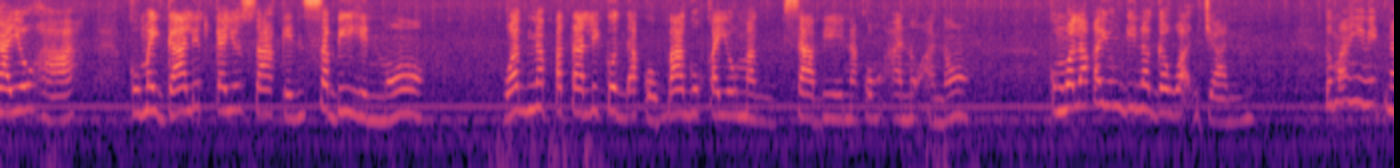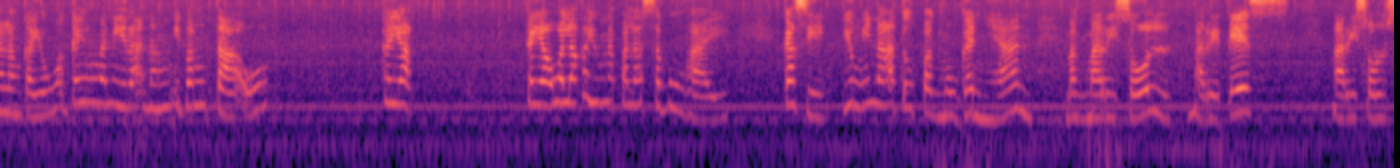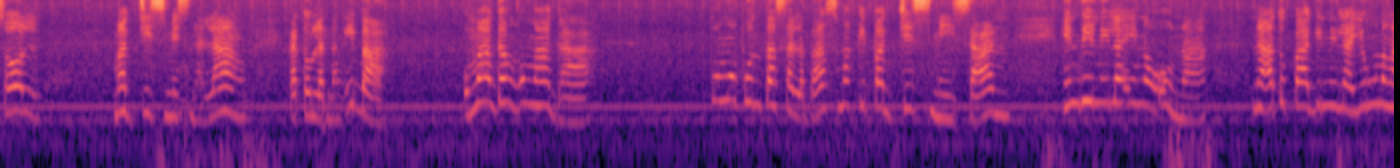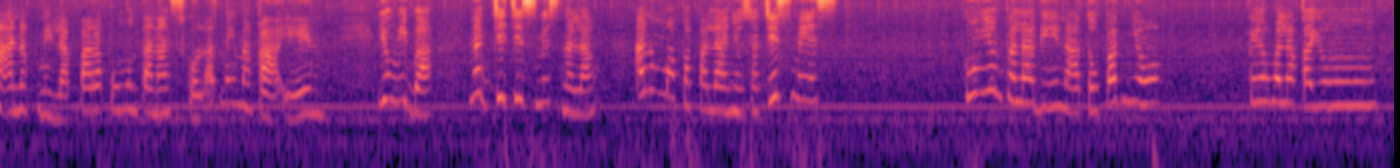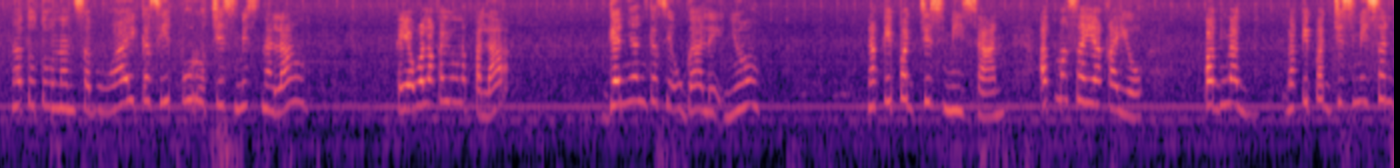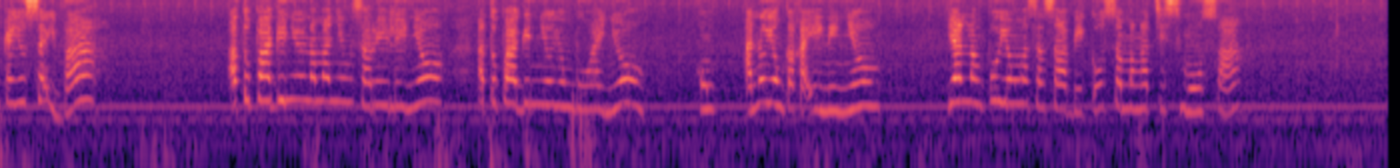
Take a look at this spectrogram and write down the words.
Kayo ha, kung may galit kayo sa akin, sabihin mo. Huwag na patalikod ako bago kayo magsabi na kung ano-ano. Kung wala kayong ginagawa dyan, tumahimik na lang kayo. Huwag kayong manira ng ibang tao. Kaya, kaya wala kayong napala sa buhay. Kasi, yung inaatupag mo ganyan, magmarisol, marites, marisol-sol, magchismis na lang. Katulad ng iba, umagang umaga, pumupunta sa labas makipagchismisan. Hindi nila inuuna na atupagin nila yung mga anak nila para pumunta ng school at may makain. Yung iba, nagchichismis na lang. Anong mapapala nyo sa chismis? Kung yun palagi inaatupag nyo, kaya wala kayong natutunan sa buhay kasi puro chismis na lang. Kaya wala kayong napala. Ganyan kasi ugali nyo nakipagchismisan at masaya kayo pag nag, nakipagchismisan kayo sa iba. Atupagin nyo naman yung sarili nyo. Atupagin nyo yung buhay nyo. Kung ano yung kakainin nyo. Yan lang po yung masasabi ko sa mga chismosa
